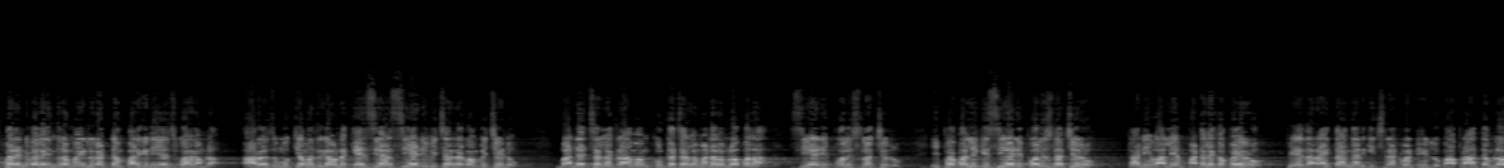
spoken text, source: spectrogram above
నలభై రెండు వేల ఇందిరమ్మ ఇండ్లు కట్టినాం పరిగి నియోజకవర్గంలో. ఆ రోజు ముఖ్యమంత్రిగా ఉన్న కేసీఆర్ సిఐడి విచారణకు పంపించిండు. బండెచర్ల గ్రామం కుల్కచర్ల మండలం లోపల సిఐడి పోలీసులు వచ్చిర్రు. ఇప్పపల్లికి సిఐడి పోలీసులు వచ్చిర్రు. కానీ వాళ్ళు ఏం పట్టలేకపోయారు పేద రైతాంగానికి ఇచ్చినటువంటి ఇండ్లు మా ప్రాంతంలో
